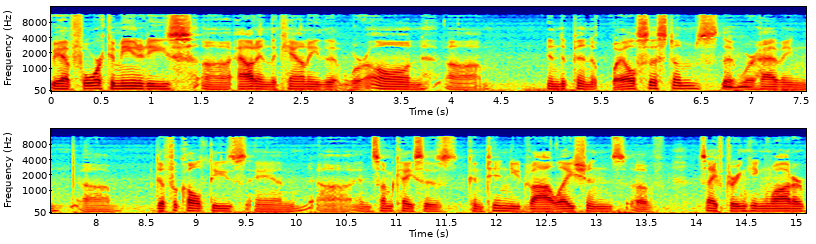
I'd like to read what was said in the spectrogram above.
We have four communities uh, out in the county that were on um, independent well systems that Mhm. were having um, difficulties and, uh, in some cases, continued violations of safe drinking water.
